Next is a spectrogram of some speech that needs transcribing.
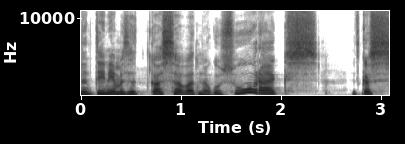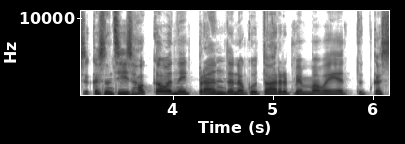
need inimesed kasvavad nagu suureks et kas, kas nad siis hakkavad neid brände nagu tarbima või et, et kas,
